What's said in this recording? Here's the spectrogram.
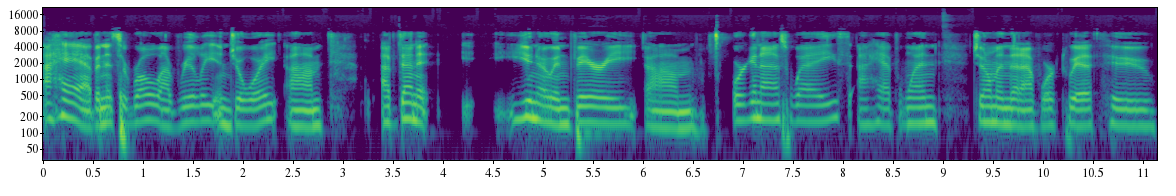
I have, and it's a role I really enjoy. Um, I've done it, you know, in very um, organized ways. I have one gentleman that I've worked with who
